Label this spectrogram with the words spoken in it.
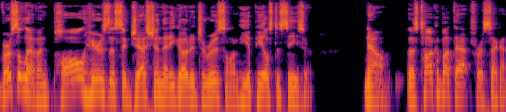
Verse 11, Paul hears the suggestion that he go to Jerusalem. He appeals to Caesar. Now, let's talk about that for a second.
